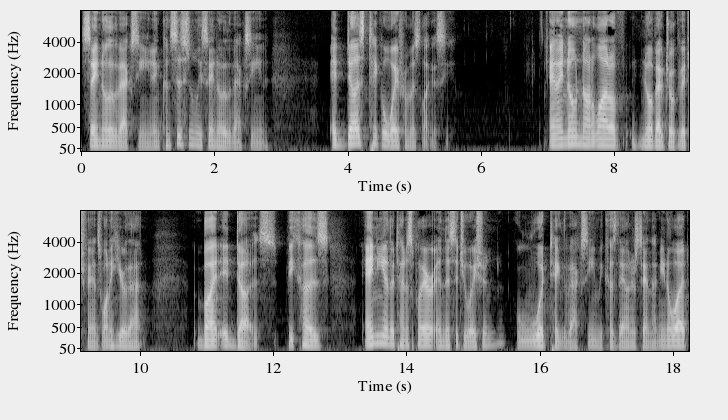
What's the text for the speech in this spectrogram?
say no to the vaccine and consistently say no to the vaccine, it does take away from his legacy. And I know not a lot of Novak Djokovic fans want to hear that, but it does because any other tennis player in this situation would take the vaccine because they understand that you know what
